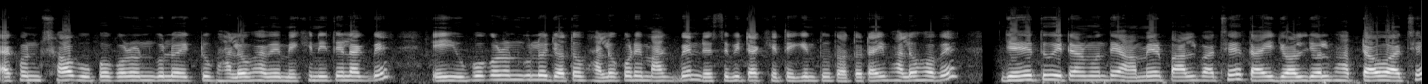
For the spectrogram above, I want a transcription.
এখন সব উপকরণগুলো একটু ভালোভাবে মেখে নিতে লাগবে। এই উপকরণগুলো যত ভালো করে মাখবেন রেসিপিটা খেতে কিন্তু ততটাই ভালো হবে। যেহেতু এটার মধ্যে আমের পাল্প আছে, তাই জল জল ভাবটাও আছে।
